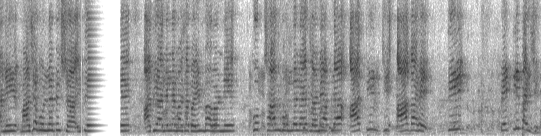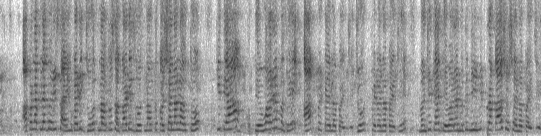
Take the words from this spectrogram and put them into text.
आणि माझ्या बोलण्यापेक्षा इथे आधी आलेल्या माझ्या बहीण भावांनी खूप छान बोललेलं आहे ज्याने आपल्या आतील जी आग आहे ती पेटली पाहिजे. आपण आपल्या घरी सायंकाळी जोत लावतो सकाळी झोत लावतो कशाला लावतो? की त्या देवाऱ्यामध्ये आग पेटायला पाहिजे ज्योत पेटायला पाहिजे. म्हणजे त्या देवाऱ्यामध्ये नेहमी प्रकाश असायला पाहिजे.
